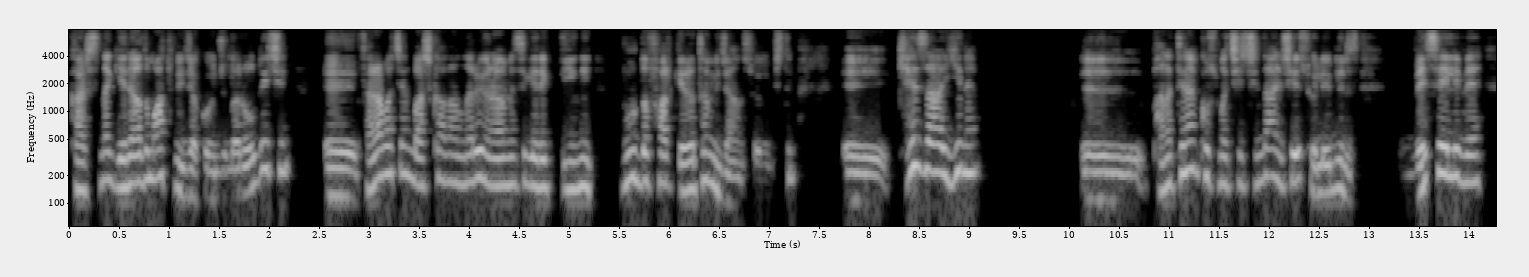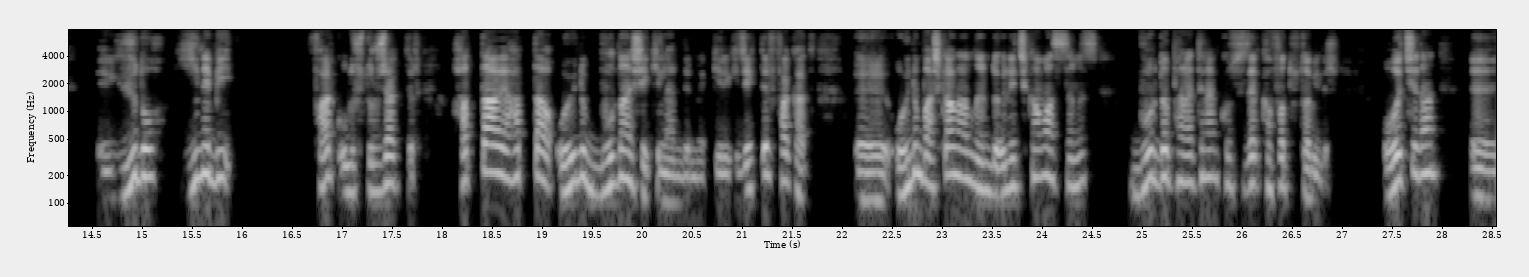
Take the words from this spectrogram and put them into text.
karşısında geri adım atmayacak oyuncular olduğu için e, Fenerbahçe'nin başka alanlara yönelmesi gerektiğini burada fark yaratamayacağını söylemiştim. E, keza yine e, Panathinaikos maçı için de aynı şeyi söyleyebiliriz. Veseli ve e, Yudo yine bir fark oluşturacaktır. Hatta ve hatta oyunu buradan şekillendirmek gerekecektir. Fakat e, oyunun başka alanlarında öne çıkamazsanız burada Panathinaikos size kafa tutabilir. O açıdan e,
